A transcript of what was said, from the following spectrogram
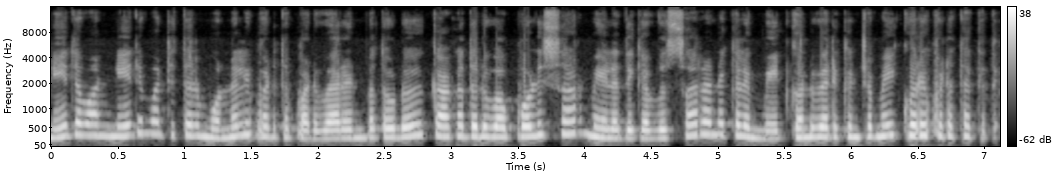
நீதவான் நீதிமன்றத்தில் முன்னிலைப்படுத்தப்படுவார் என்பதோடு ககதொடுவா போலீசார் மேலதிக விசாரணைகளை மேற்கொண்டு வருகின்றமை குறிப்பிடத்தக்கது.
